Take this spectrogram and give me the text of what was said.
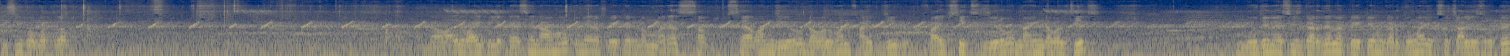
किसी को मतलब दवाई ववाई के लिए पैसे ना हो तो मेरा पेटीएम नंबर है सब seven zero double one five जी, five six zero nine double six. मुझे मैसेज कर दे, मैं पेटीएम कर दूँगा, एक सौ चालीस रुपये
